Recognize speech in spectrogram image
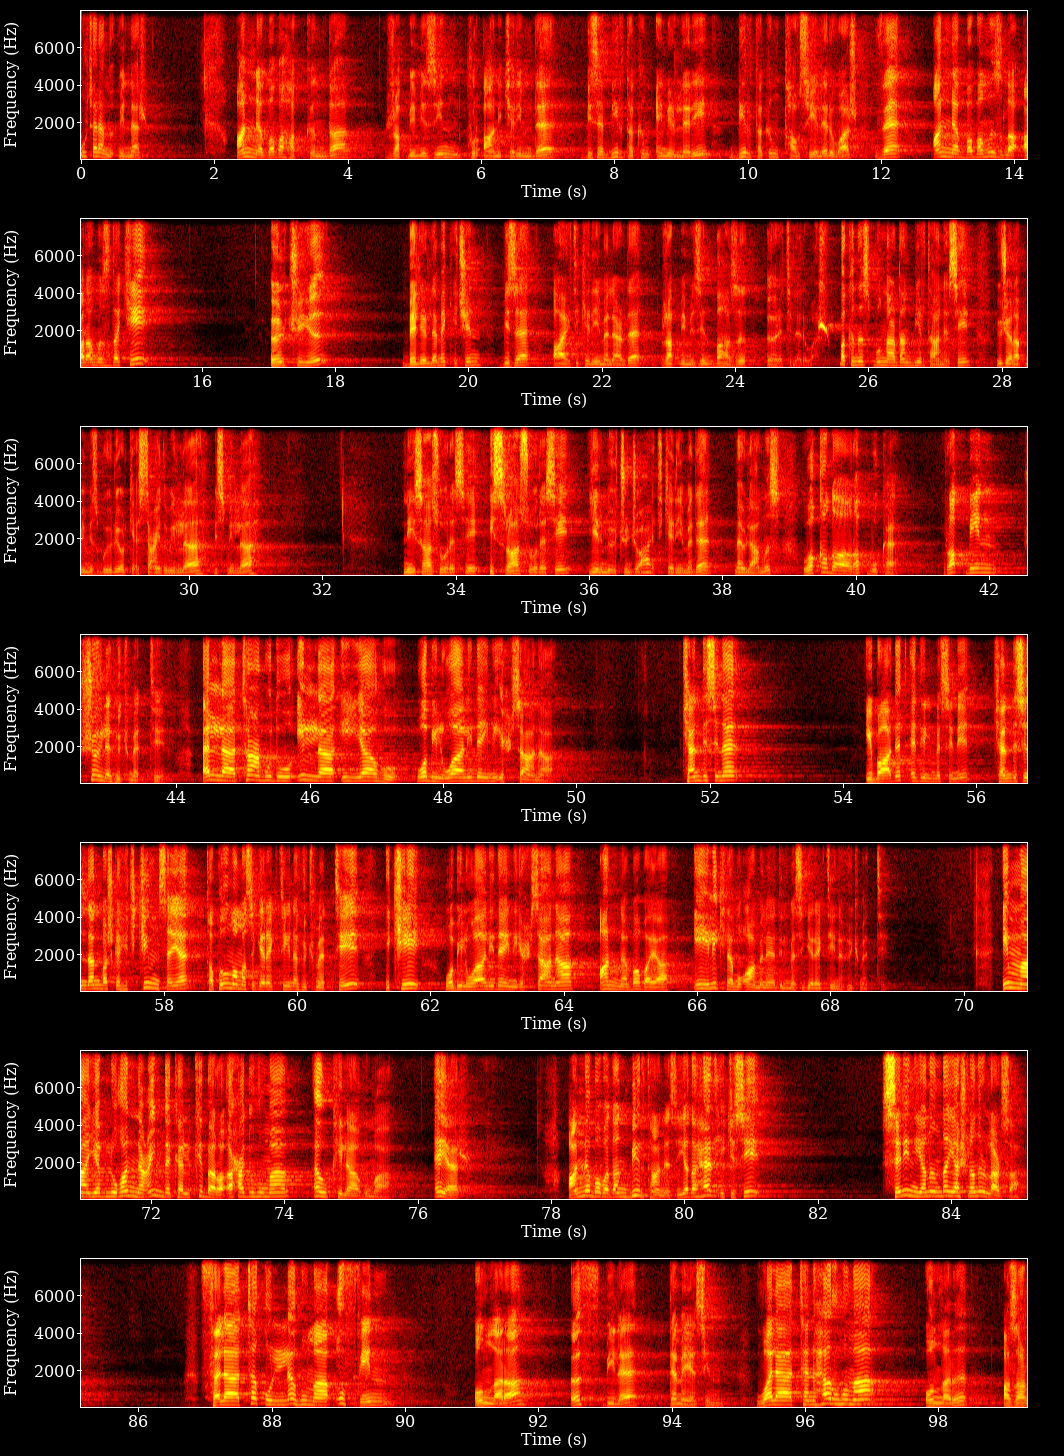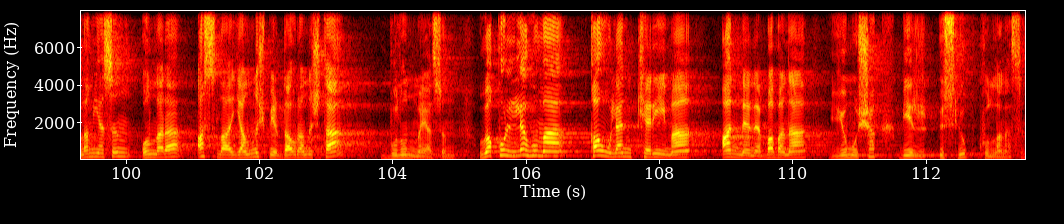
Muhterem müminler, anne baba hakkında Rabbimizin Kur'an-ı Kerim'de bize bir takım emirleri, bir takım tavsiyeleri var ve anne babamızla aramızdaki ölçüyü belirlemek için bize ayet-i kerimelerde Rabbimizin bazı öğretileri var. Bakınız bunlardan bir tanesi Yüce Rabbimiz buyuruyor ki Estaizu billah, Bismillah. Nisa suresi, İsra suresi 23. ayet-i kerimede Mevlamız وَقَضَى رَبُّكَ Rabbin şöyle hükmetti. Ella ta'budu illa iyyahu ve bil valideyni ihsana. Kendisine ibadet edilmesini, kendisinden başka hiç kimseye tapılmaması gerektiğine hükmetti. İki, ve bil valideyni ihsana anne babaya iyilikle muamele edilmesi gerektiğine hükmetti. İmma yeblughanne indekel kibara ahaduhuma ev kilahuma. Eğer anne babadan bir tanesi ya da her ikisi senin yanında yaşlanırlarsa فَلَا تَقُلْ لَهُمَا uffin Onlara öf bile demeyesin. وَلَا تَنْهَرْهُمَا Onları azarlamayasın, onlara asla yanlış bir davranışta bulunmayasın. وَقُلْ لَهُمَا قَوْلًا كَرِيمًا Annene babana yumuşak bir üslup kullanasın.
